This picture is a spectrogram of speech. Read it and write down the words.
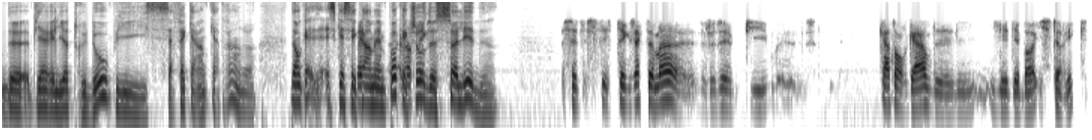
de Pierre Elliott Trudeau, puis ça fait 44 ans. Là. Donc, est-ce que c'est quand même pas quelque chose de solide? C'est exactement, je veux dire, puis quand on regarde les débats historiques,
